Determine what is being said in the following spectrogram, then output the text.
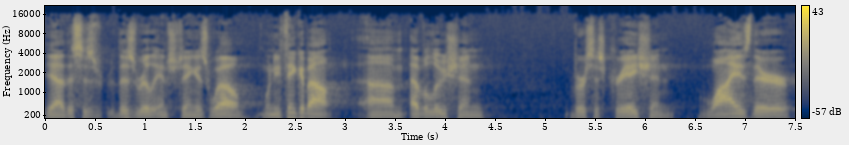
yeah, this is, this is really interesting as well. When you think about um, evolution versus creation, why is, there,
